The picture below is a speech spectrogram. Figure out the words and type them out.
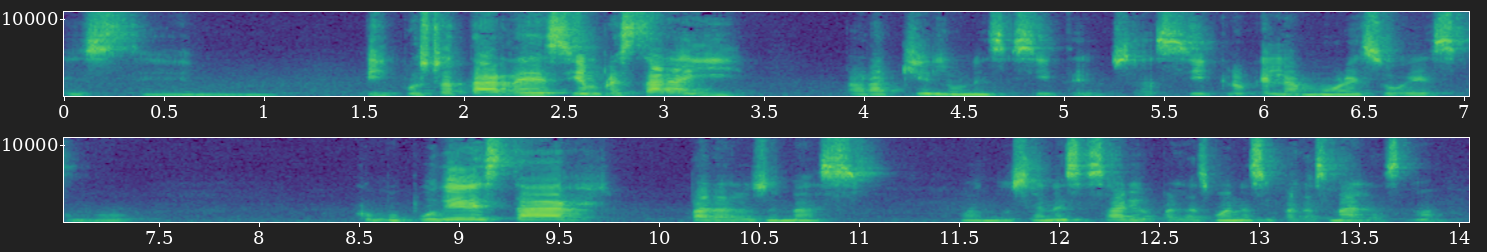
este, y pues tratar de siempre estar ahí para quien lo necesite. O sea, sí creo que el amor eso es, como, como poder estar para los demás cuando sea necesario, para las buenas y para las malas, ¿no?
